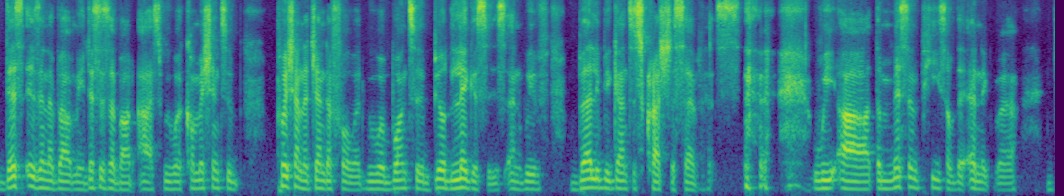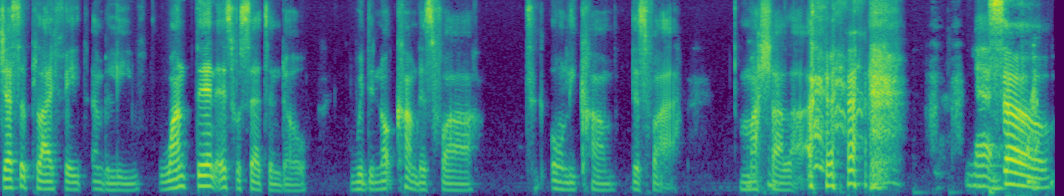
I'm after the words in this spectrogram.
This isn't about me. This is about us. We were commissioned to push an agenda forward. We were born to build legacies, and we've barely begun to scratch the surface. we are the missing piece of the enigma. Just apply faith and believe. One thing is for certain, though we did not come this far to only come this far. Mashallah. Man, so,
